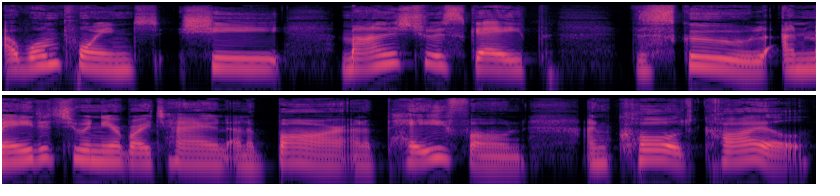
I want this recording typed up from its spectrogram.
At one point she managed to escape the school and made it to a nearby town and a bar and a payphone and called Kyle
